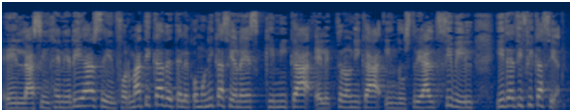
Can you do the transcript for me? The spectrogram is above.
en las ingenierías de informática, de telecomunicaciones, química, electrónica, industrial, civil y de edificación.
